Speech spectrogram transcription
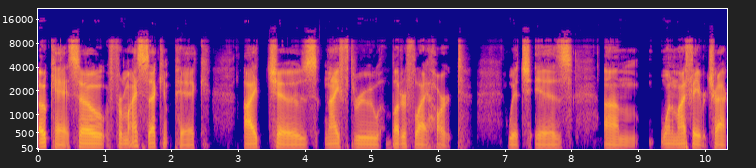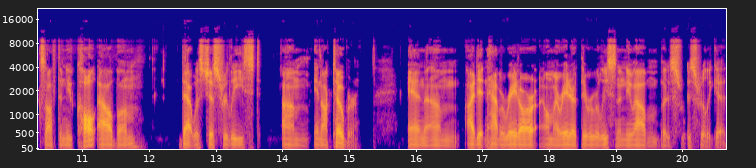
Okay, so for my second pick, I chose Knife Through Butterfly Heart, which is um, one of my favorite tracks off the new Cult album that was just released um, in October. And um, I didn't have a radar on my radar that they were releasing a new album, but it's, it's really good.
